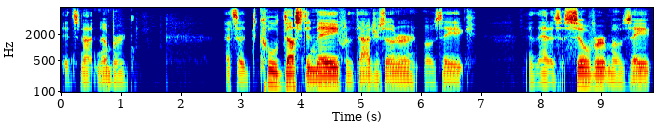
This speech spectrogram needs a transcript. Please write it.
it's not numbered. That's a cool Dustin May for the Dodgers owner mosaic, and that is a silver mosaic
